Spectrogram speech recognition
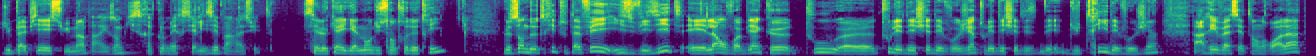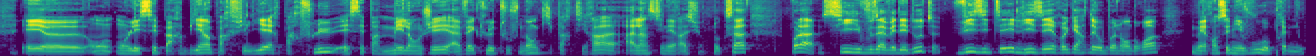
du papier essuie-main, par exemple, qui sera commercialisé par la suite. C'est le cas également du centre de tri? Le centre de tri, tout à fait, il se visite et là on voit bien que euh, tous les déchets des Vosgiens, tous les déchets du tri des Vosgiens arrivent à cet endroit-là et euh, on, les sépare bien par filière, par flux et c'est pas mélangé avec le tout venant qui partira à l'incinération. Donc ça, voilà, si vous avez des doutes, visitez, lisez, regardez au bon endroit, mais renseignez-vous auprès de nous.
